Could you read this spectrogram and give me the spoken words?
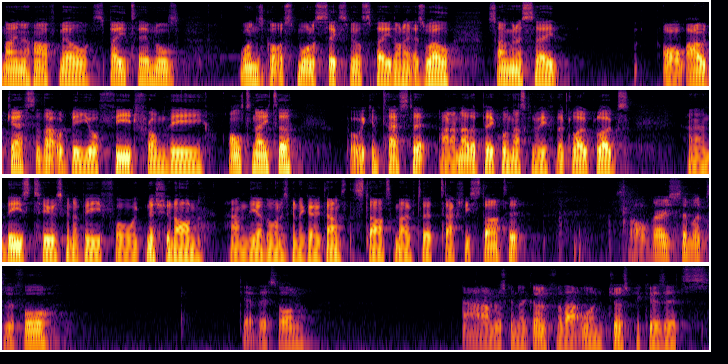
9.5 mil spade terminals. One's got a smaller 6 mil spade on it as well so I'm going to say, or I would guess that that would be your feed from the alternator, but we can test it. And another big one that's going to be for the glow plugs. And then these two is going to be for ignition on, and the other one is going to go down to the starter motor to actually start it. So very similar to before. Get this on. And I'm just going to go for that one just because it's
